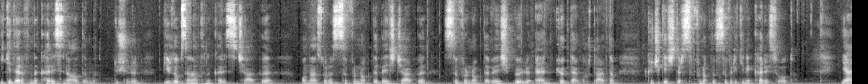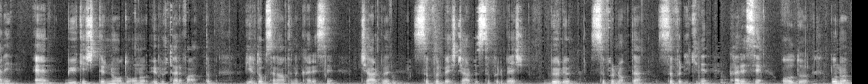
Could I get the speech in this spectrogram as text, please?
iki tarafında karesini aldığımı düşünün. 1.96'nın karesi çarpı ondan sonra 0.5 çarpı 0.5 bölü n kökten kurtardım. Küçük eşittir 0.02'nin karesi oldu. Yani n büyük eşittir ne oldu? Onu öbür tarafa attım. 1.96'nın karesi çarpı 0.5 çarpı 0.5 bölü 0.02'nin karesi oldu. Bunu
